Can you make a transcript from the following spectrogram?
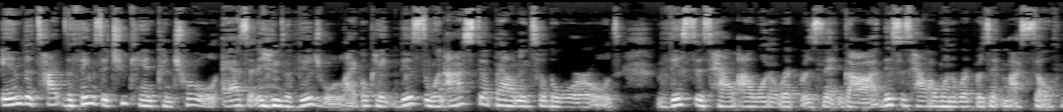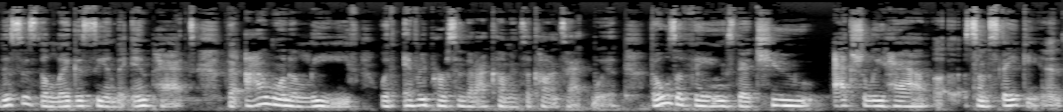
in the type, the things that you can control as an individual. Like, okay, this, when I step out into the world, this is how I want to represent God. This is how I want to represent myself. This is the legacy and the impact that I want to leave with every person that I come into contact with. Those are things that you actually have uh, some stake in,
